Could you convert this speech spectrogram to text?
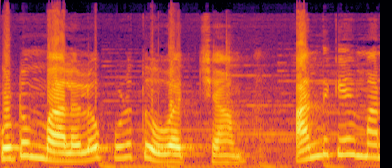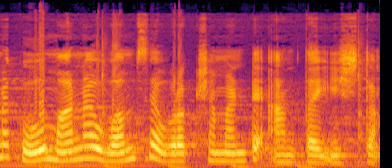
కుటుంబాలలో పుడుతూ వచ్చాం. అందుకే మనకు మన వంశ వృక్షం అంటే అంత ఇష్టం.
